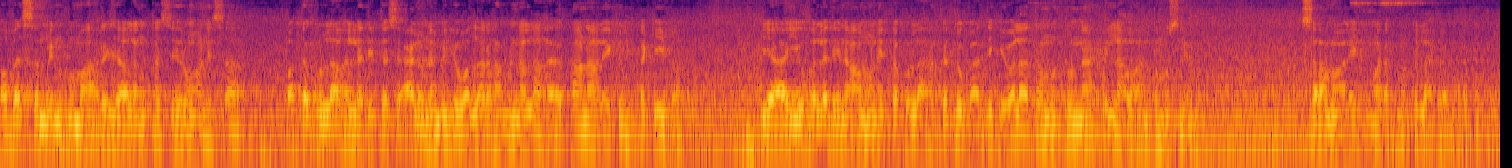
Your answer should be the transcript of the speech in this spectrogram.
وبث منهما رجالا كثيرا ونساء واتقوا الله الذي تسألون به والأرحام إن الله كان عليكم رقيبا يا أيها الذين آمنوا اتقوا الله حق تقاته ولا تموتن إلا وأنتم مسلمون السلام عليكم ورحمة الله وبركاته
